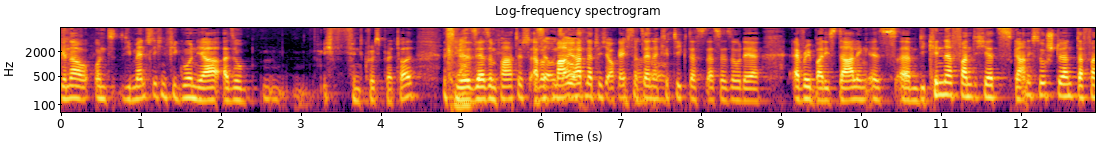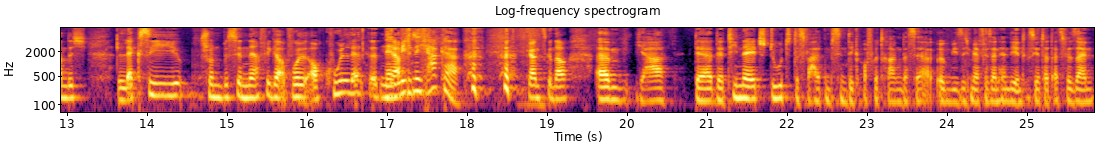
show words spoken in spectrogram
genau. Und die menschlichen Figuren, ja, also ich finde Chris Pratt toll, ist Ja. mir sehr sympathisch. er Aber Mario auch. hat natürlich auch recht Ist mit seiner auch. Kritik, dass, dass er so der Everybody's Darling ist. Ähm, die Kinder fand ich jetzt gar nicht so störend. Da fand ich Lexi schon ein bisschen nerviger, obwohl auch cool. Äh, nervig. Hacker. Ganz genau. Ähm, ja, der, der Teenage-Dude, das war halt ein bisschen dick aufgetragen, dass er irgendwie sich mehr für sein Handy interessiert hat als für seinen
